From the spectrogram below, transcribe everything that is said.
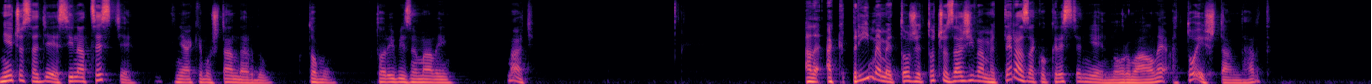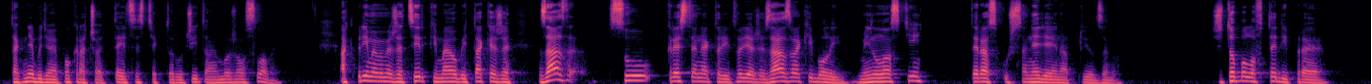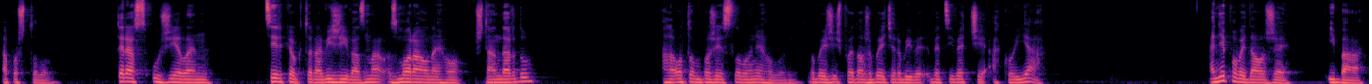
Niečo sa deje. Si na ceste k nejakému štandardu, k tomu, ktorý by sme mali mať. Ale ak príjmeme to, že to, čo zažívame teraz ako kresťanie, je normálne a to je štandard, tak nebudeme pokračovať v tej ceste, ktorú čítame v Božom slove. Ak príjmeme, že cirky majú byť také, že zázra- sú kresťania, ktorí tvrdia, že zázraky boli v minulosti, teraz už sa nedeje nadprirodzeno. Že to bolo vtedy pre apoštolov. Teraz už je len církev, ktorá vyžíva z, morálneho štandardu, ale o tom Božie slovo nehovorí. Lebo Ježiš povedal, že budete robiť veci väčšie ako ja. A nepovedal, že iba,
